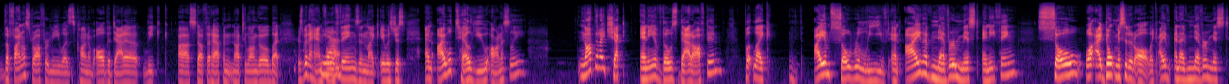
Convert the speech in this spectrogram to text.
the final straw for me was kind of all the data leak uh, stuff that happened not too long ago. But there's been a handful Yeah. of things, and like it was just, and I will tell you honestly, not that I checked any of those that often, but like I am so relieved and I have never missed anything so well I don't miss it at all. Like I've and I've never missed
